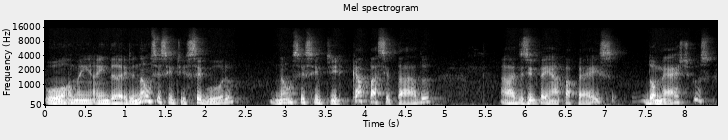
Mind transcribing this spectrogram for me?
O homem ainda ele não se sentir seguro, não se sentir capacitado a desempenhar papéis domésticos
